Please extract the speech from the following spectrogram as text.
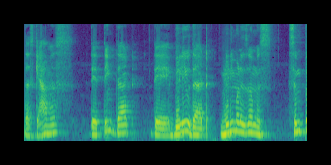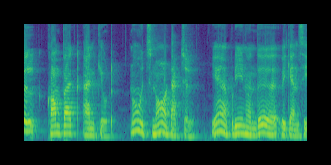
the scam is they think that they believe that minimalism is simple compact and cute no it's not actual ஏன் அப்படின்னு வந்து we can see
